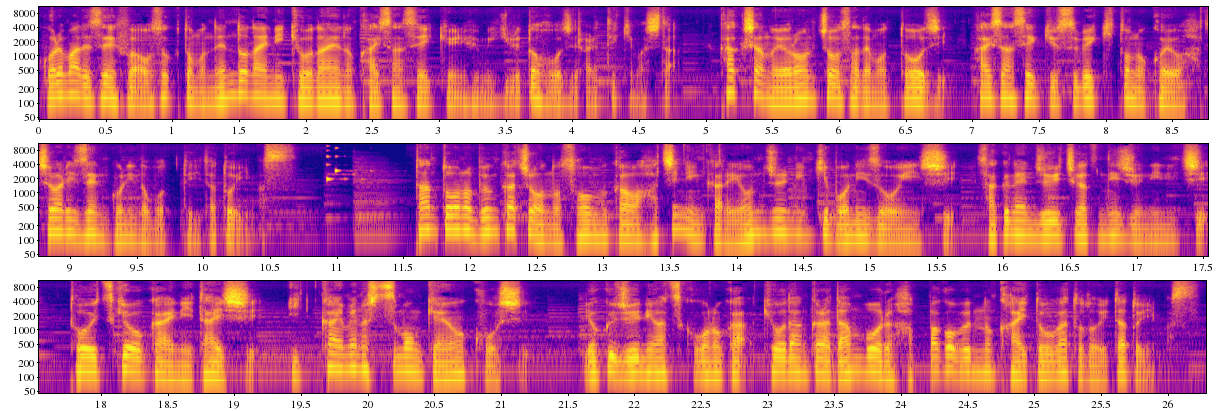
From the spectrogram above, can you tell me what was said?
これまで政府は遅くとも年度内に教団への解散請求に踏み切ると報じられてきました。各社の世論調査でも当時、解散請求すべきとの声は8割前後に上っていたといいます。担当の文化庁の総務課は8人から40人規模に増員し、昨年11月22日、統一協会に対し1回目の質問権を行使。翌12月9日、教団から段ボール8箱分の回答が届いたといいます。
